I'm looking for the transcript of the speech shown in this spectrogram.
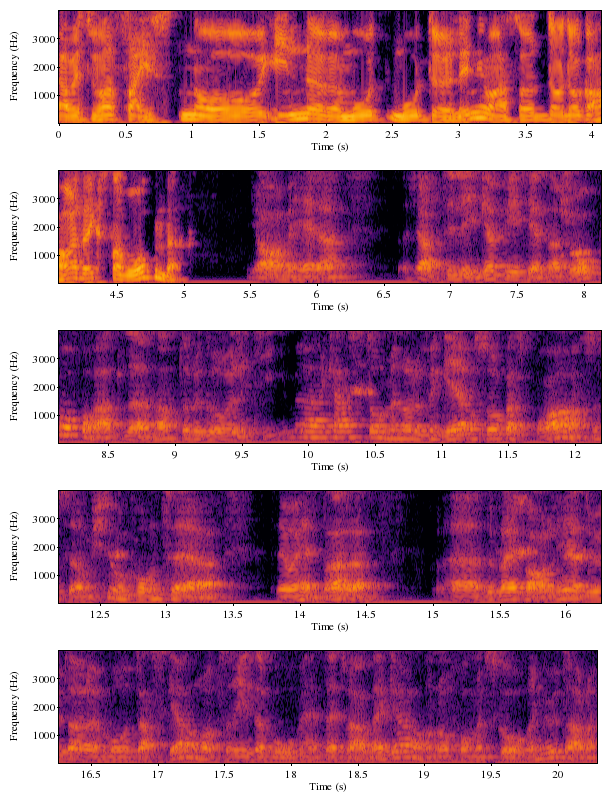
ja, hvis du var 16 og innover mot, mot dørlinja. Altså, dere har et ekstra våpen der. Ja, vi har det. Det er ikke alltid like fint å se på for alle. Sant? og Det går jo litt tid med kastene, men når det fungerer såpass bra, så ser vi ikke noen grunn til, til å hindre det. Det ble farlighet ut av det mot Asker og Terida Bove heter ei tverrlegger. Og nå får vi en skåring ut av det.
